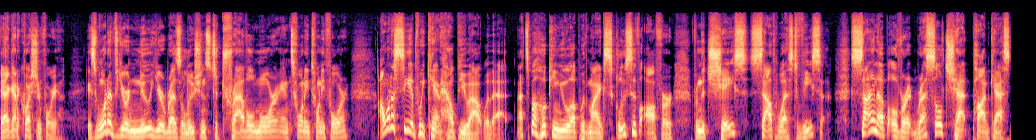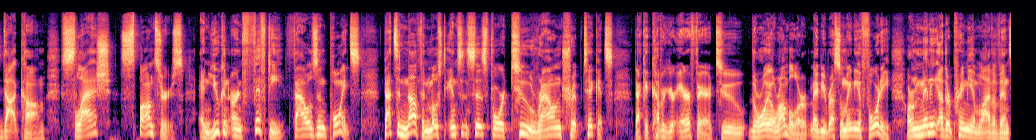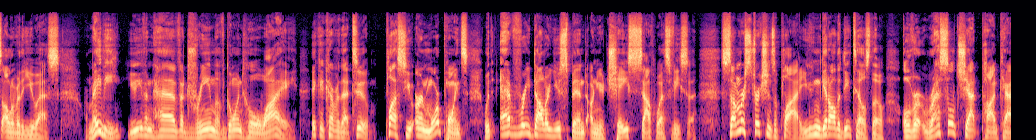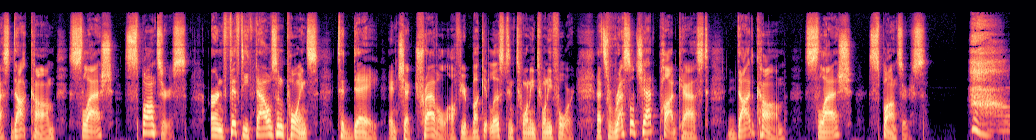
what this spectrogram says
Hey, I got a question for you. Is one of your New Year resolutions to travel more in 2024? I want to see if we can't help you out with that. That's by hooking you up with my exclusive offer from the Chase Southwest Visa. Sign up over at WrestleChatPodcast.com slash sponsors, and you can earn 50,000 points. That's enough in most instances for two round trip tickets. That could cover your airfare to the Royal Rumble or maybe WrestleMania 40 or many other premium live events all over the US. Or maybe you even have a dream of going to Hawaii. It could cover that too. Plus, you earn more points with every dollar you spend on your Chase Southwest Visa. Some restrictions apply. You can get all the details though over at WrestleChatPodcast.com slash sponsors. Earn 50,000 points today and check travel off your bucket list in 2024. That's WrestleChatPodcast.com slash sponsors.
